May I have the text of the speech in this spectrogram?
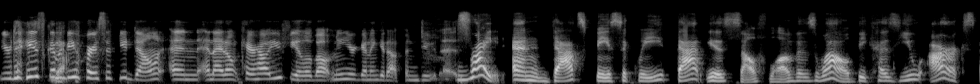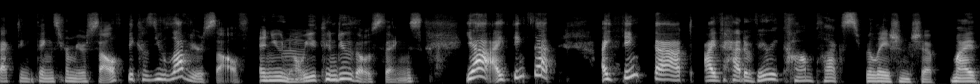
your day is going to yeah. be worse if you don't and and I don't care how you feel about me, you're going to get up and do this. Right. And that's basically that is self-love as well because you are expecting things from yourself because you love yourself and you know mm. you can do those things. Yeah, I think that I think that I've had a very complex relationship. My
